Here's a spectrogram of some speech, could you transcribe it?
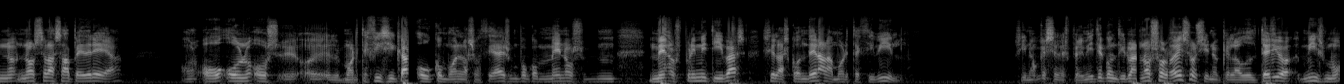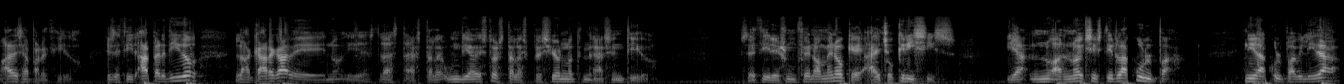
no, se las apedrea, o, muerte física, o como en las sociedades un poco menos, menos primitivas, se las condena a la muerte civil, sino que se les permite continuar. No solo eso, sino que el adulterio mismo ha desaparecido. Es decir, ha perdido la carga de... hasta, un día de esto hasta la expresión no tendrá sentido. Es decir, es un fenómeno que ha hecho crisis. Y al no existir la culpa, ni la culpabilidad,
